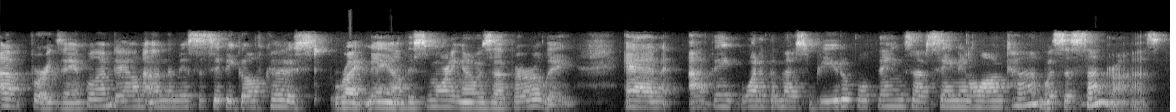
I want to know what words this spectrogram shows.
uh, for example, I'm down on the Mississippi Gulf Coast right now. This morning I was up early and I think one of the most beautiful things I've seen in a long time was the sunrise.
